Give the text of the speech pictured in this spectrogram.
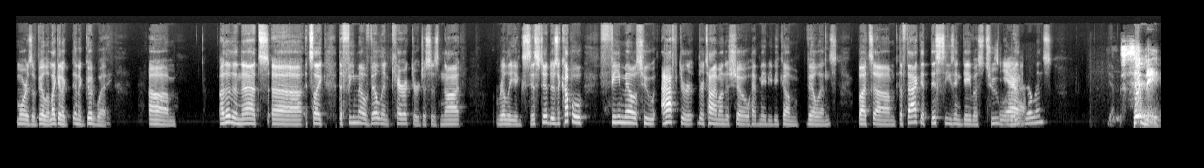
more as a villain, like in a in a good way. Um, other than that, uh, it's like the female villain character just has not really existed. There's a couple females who, after their time on the show, have maybe become villains. But um, the fact that this season gave us two Sierra. great villains, Yeah. Sydney.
